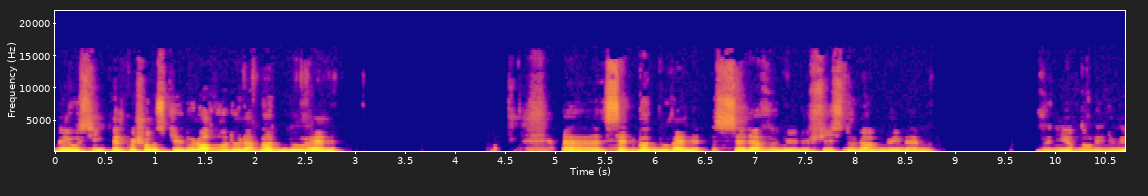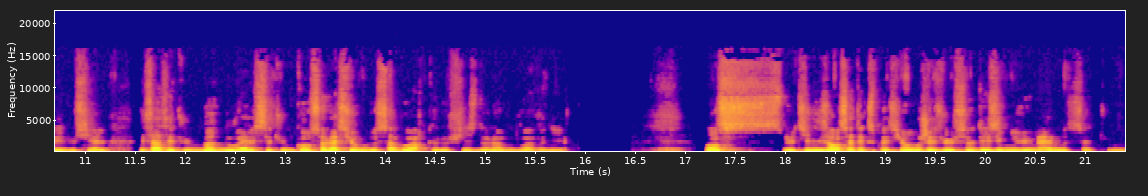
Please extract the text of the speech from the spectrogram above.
mais aussi quelque chose qui est de l'ordre de la bonne nouvelle. Euh, cette bonne nouvelle, c'est la venue du Fils de l'homme lui-même, venir dans les nuées du ciel. Et ça, c'est une bonne nouvelle, c'est une consolation de savoir que le Fils de l'homme doit venir. En utilisant cette expression, Jésus se désigne lui-même, c'est une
